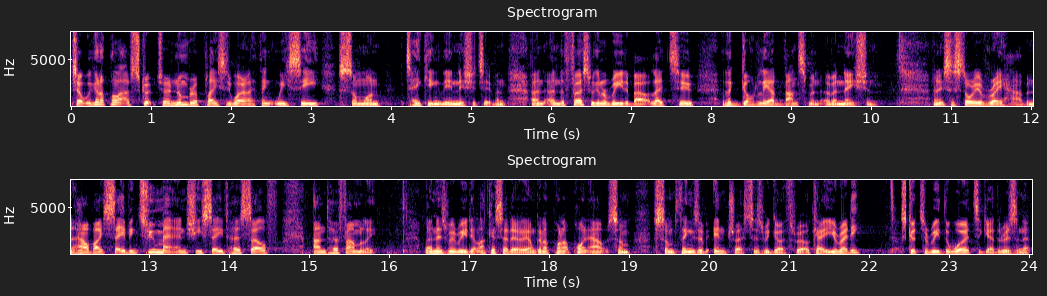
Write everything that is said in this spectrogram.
So, we're going to pull out of Scripture a number of places where I think we see someone taking the initiative. And, and, and the first we're going to read about led to the godly advancement of a nation. And it's the story of Rahab and how by saving two men, she saved herself and her family. And as we read it, like I said earlier, I'm going to point out some, some things of interest as we go through it. Okay, you ready? It's good to read the word together, isn't it?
